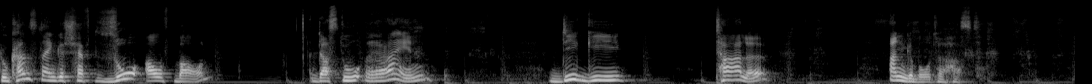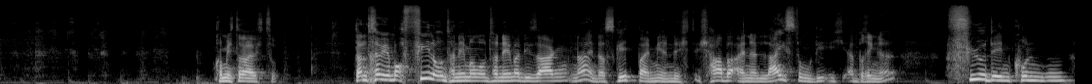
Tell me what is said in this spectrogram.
Du kannst dein Geschäft so aufbauen, dass du rein digitale Angebote hast. Komme ich gleich zu. Dann treffe ich aber auch viele Unternehmer und Unternehmer, die sagen, nein, das geht bei mir nicht. Ich habe eine Leistung, die ich erbringe für den Kunden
